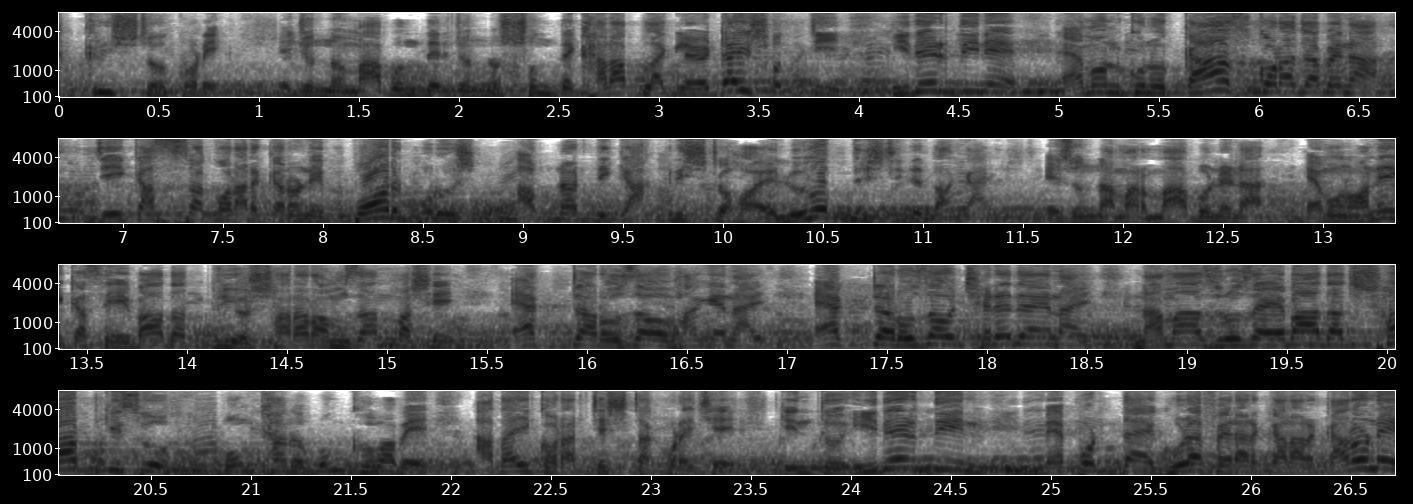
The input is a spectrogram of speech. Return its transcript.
আকৃষ্ট করে। এজন্য মা বোনদের জন্য শুনতে খারাপ লাগলে এটাই সত্যি। ঈদের দিনে এমন কোনো কাজ করা যাবে না, যেই কাজটা করার কারণে পর পুরুষ আপনার দিকে আকৃষ্ট হয় লোলভ দৃষ্টিতে তাকায়। এজন্য আমার মা বোনেরা, এমন অনেক আছে এবাদত প্রিয়, সারা রমজান মাসে একটা রোজাও ভাঙে নাই, একটা রোজাও ছেড়ে দেয় নাই, নামাজ, রোজা এবাদত সব কিছু পুঙ্খানুপুঙ্খভাবে আদায় করার চেষ্টা করেছে। কিন্তু ঈদের দিন বেপরদায় ঘোরাফেরার করার কারণে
